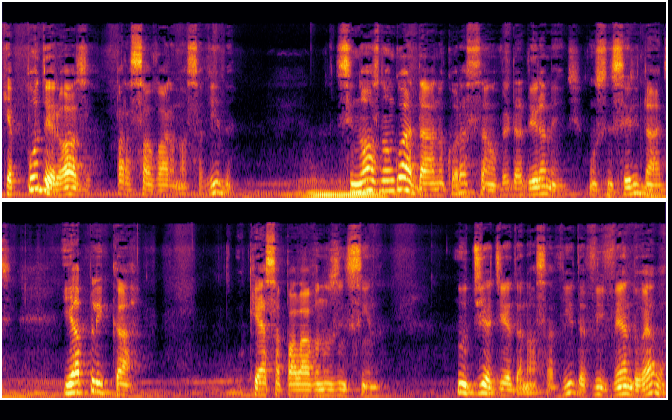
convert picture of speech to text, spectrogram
que é poderosa para salvar a nossa vida, se nós não guardar no coração verdadeiramente, com sinceridade, e aplicar o que essa palavra nos ensina no dia a dia da nossa vida, vivendo ela,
